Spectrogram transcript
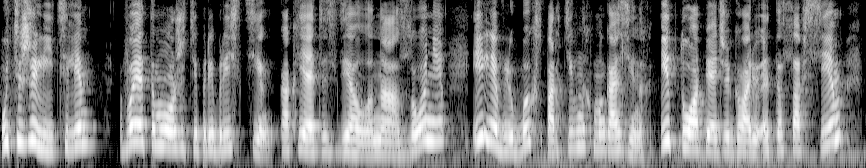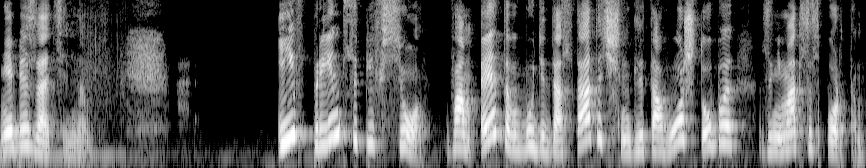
Утяжелители. Вы это можете приобрести, как я это сделала на Озоне, или в любых спортивных магазинах. И то, опять же говорю, это совсем не обязательно. И, в принципе, все. Вам этого будет достаточно для того, чтобы заниматься спортом.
